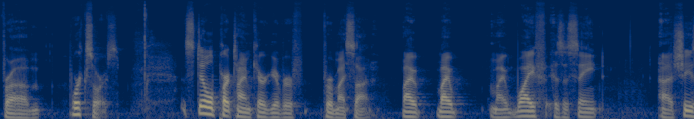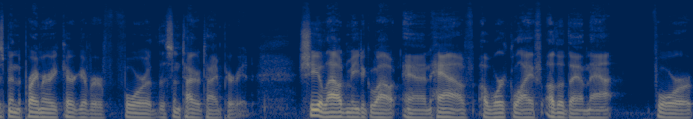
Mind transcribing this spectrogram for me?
from WorkSource. Still part-time caregiver f- for my son. My my my wife is a saint. Uh, she's been the primary caregiver for this entire time period. She allowed me to go out and have a work life other than that for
